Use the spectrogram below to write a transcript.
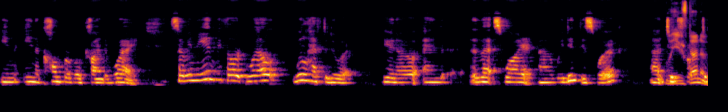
in, in a comparable kind of way. So in the end, we thought, well, we'll have to do it, you know, and that's why uh, we did this work. Uh, well, you've done a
